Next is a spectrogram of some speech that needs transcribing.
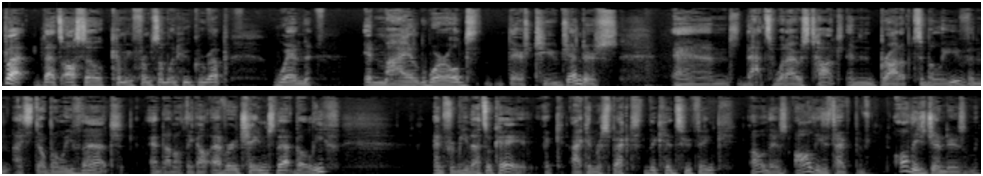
But that's also coming from someone who grew up when, in my world, there's two genders. And that's what I was taught and brought up to believe. And I still believe that. And I don't think I'll ever change that belief. And for me, that's okay. I can respect the kids who think, oh, there's all these type of, all these genders. Like,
